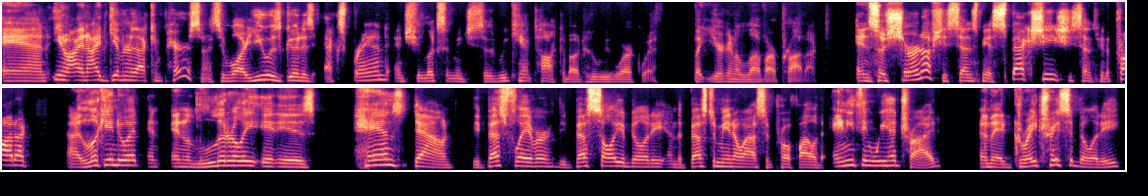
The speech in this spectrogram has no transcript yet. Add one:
and you know and i'd given her that comparison. I said well are you as good as x brand? And she looks at me and she says we can't talk about who we work with but you're going to love our product and so, sure enough, she sends me a spec sheet. She sends me the product. I look into it, and, and literally, it is hands down the best flavor, the best solubility, and the best amino acid profile of anything we had tried. And they had great traceability,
